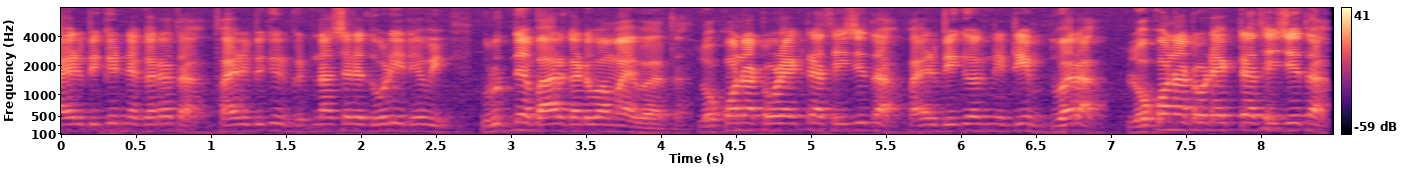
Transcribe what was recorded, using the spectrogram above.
ફાયર બ્રિગેડને કરાતા ફાયર બ્રિગેડ ઘટનાસ્થળે દોડી રહેવી વૃદ્ધને બહાર કાઢવામાં આવ્યા હતા. લોકોના ટોળા એકઠા થઈ જતા ફાયર બ્રિગેડની ટીમ દ્વારા લોકોના ટોળા એકઠા થઈ જતા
